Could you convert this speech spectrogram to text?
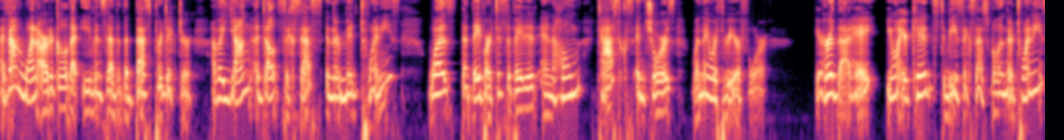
I found one article that even said that the best predictor of a young adult's success in their mid 20s was that they participated in home tasks and chores when they were three or four. You heard that, hey? You want your kids to be successful in their 20s?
